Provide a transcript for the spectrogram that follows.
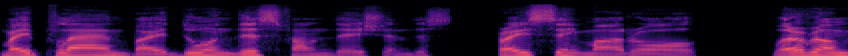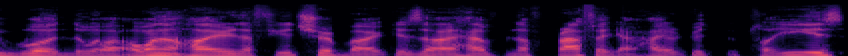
my plan by doing this foundation, this pricing model, whatever I'm doing, I want to hire in the future because I have enough profit, I hire good employees.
